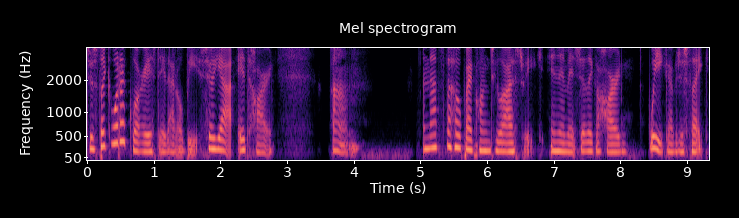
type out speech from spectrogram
just like what a glorious day that'll be. So yeah, it's hard. Um and that's the hope I clung to last week in the midst of like a hard week. I was just like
